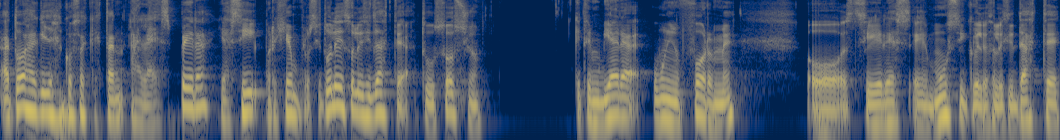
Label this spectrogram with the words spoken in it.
a todas aquellas cosas que están a la espera y así, por ejemplo, si tú le solicitaste a tu socio que te enviara un informe o si eres eh, músico y le solicitaste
